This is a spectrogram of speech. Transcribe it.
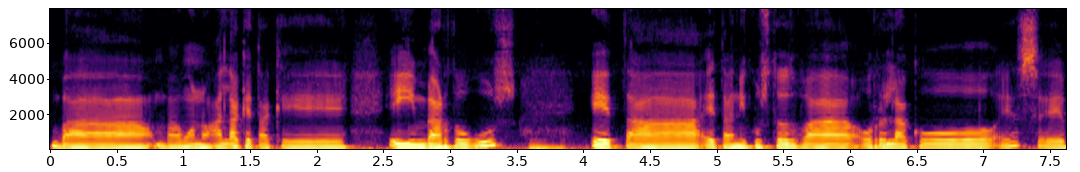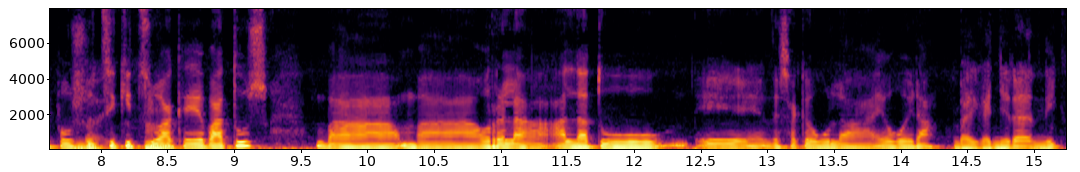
ba, ba, bueno, aldaketak e, egin behar duguz mm. eta, eta nik uste dut ba, horrelako ez, e, pauso bai. txikitzuak mm. batuz ba, ba horrela aldatu e, desakegula egoera. Bai, gainera nik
